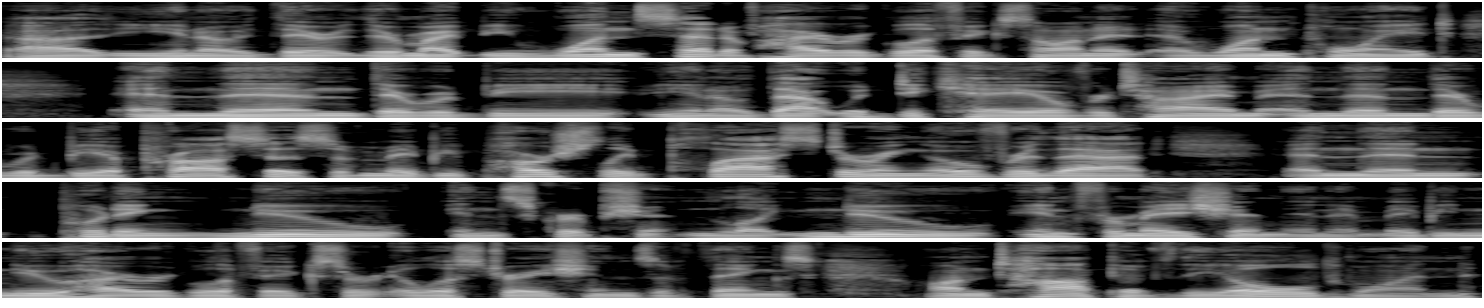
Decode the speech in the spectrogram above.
uh, you know there there might be one set of hieroglyphics on it at one point and then there would be you know that would decay over time and then there would be a process of maybe partially plastering over that and then putting new inscription like new information in it maybe new hieroglyphics or illustrations of things on top of the old one.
